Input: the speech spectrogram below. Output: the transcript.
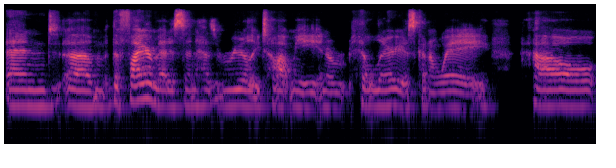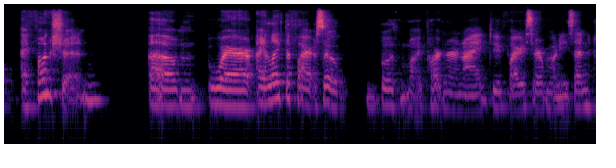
and um, the fire medicine has really taught me in a hilarious kind of way how I function. Um, where I like the fire. So both my partner and I do fire ceremonies, and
